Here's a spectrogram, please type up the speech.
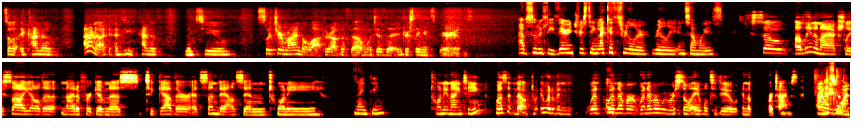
So it kind of, I don't know, I, th- I think it kind of makes you switch your mind a lot throughout the film, which is an interesting experience. Absolutely. Very interesting. Like a thriller, really, in some ways. So, Aline and I actually saw Yalda Night of Forgiveness together at Sundance in 2019. 2019 was it no it would have been when, oh. whenever whenever we were still able to do in the poor times 2020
